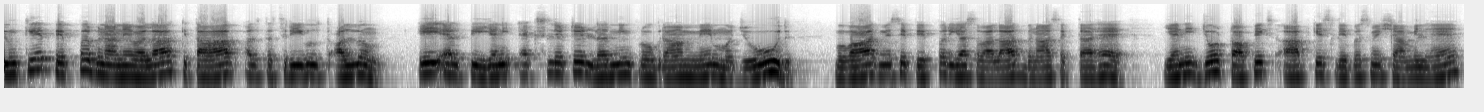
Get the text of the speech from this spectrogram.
क्योंकि पेपर बनाने वाला किताब अल तसरीम ए एल पी यानी एक्सलेटेड लर्निंग प्रोग्राम में मौजूद मवाद में से पेपर या सवाल बना सकता है। यानी जो टॉपिक्स आपके सिलेबस में शामिल हैं,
